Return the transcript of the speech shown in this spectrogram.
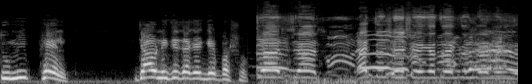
তুমি ফেল যাও নিজে জায়গায় গিয়ে বসো শেষ হয়ে গেছে শেষ হয়ে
